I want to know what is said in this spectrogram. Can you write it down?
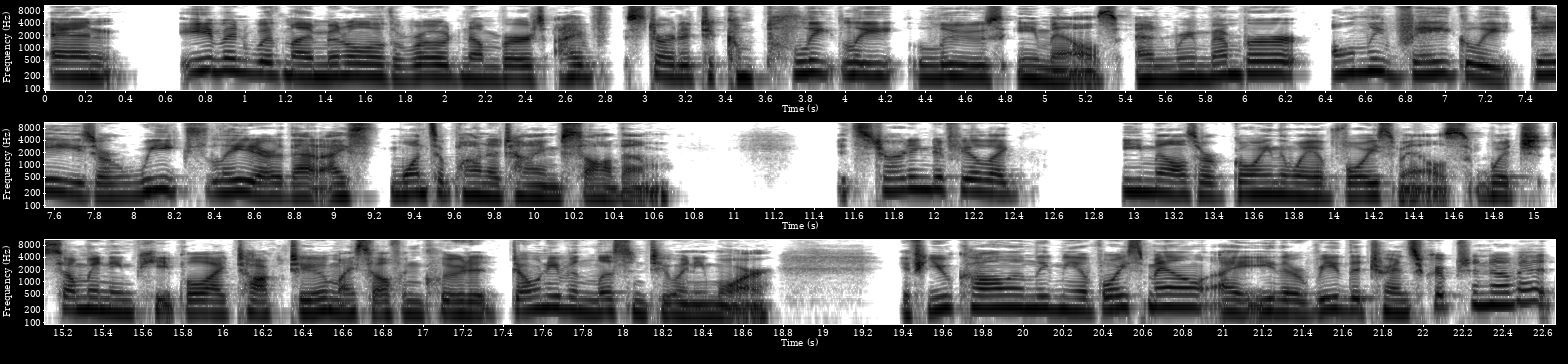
And even with my middle of the road numbers, I've started to completely lose emails and remember only vaguely days or weeks later that I once upon a time saw them. It's starting to feel like emails are going the way of voicemails, which so many people I talk to, myself included, don't even listen to anymore. If you call and leave me a voicemail, I either read the transcription of it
